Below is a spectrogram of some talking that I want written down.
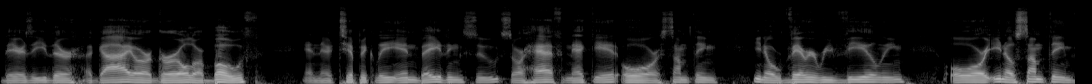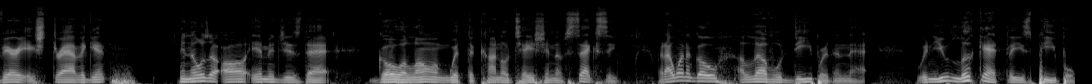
there's either a guy or a girl or both and they're typically in bathing suits or half naked or something you know very revealing or you know something very extravagant. And those are all images that go along with the connotation of sexy. But I want to go a level deeper than that. When you look at these people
